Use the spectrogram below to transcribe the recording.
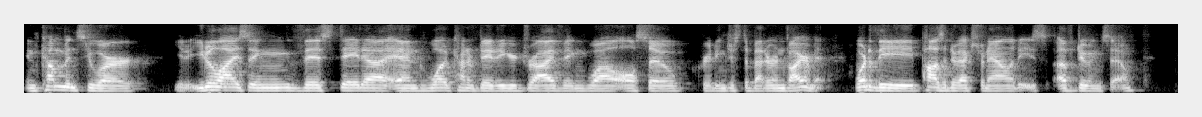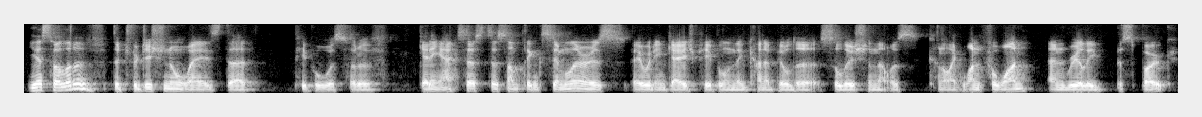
incumbents who are you know, utilizing this data and what kind of data you're driving while also creating just a better environment. What are the positive externalities of doing so? Yeah, so a lot of the traditional ways that people were sort of getting access to something similar is they would engage people and they'd kind of build a solution that was kind of like one for one and really bespoke.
